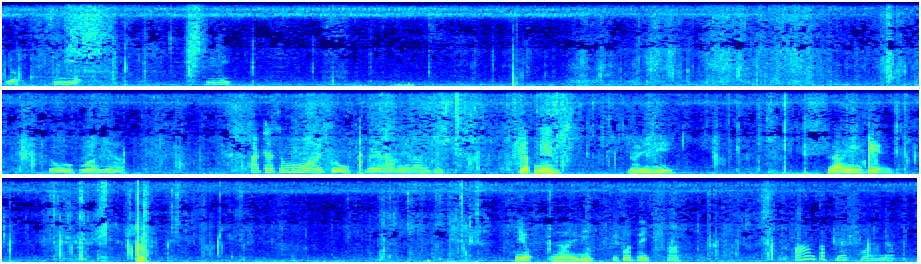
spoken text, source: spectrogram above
Yuk, sini yuk. Sini. Tuh buahnya. Ada semua itu, merah-merah itu. Siap, Nen. Nah, ini. yang ini Yuk, nah ini, ikuti. Nah. Mantap ya buahnya.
